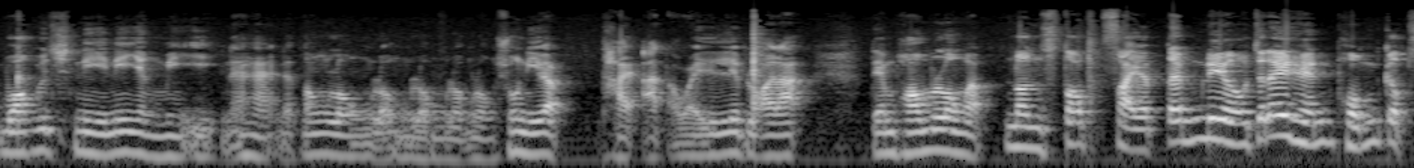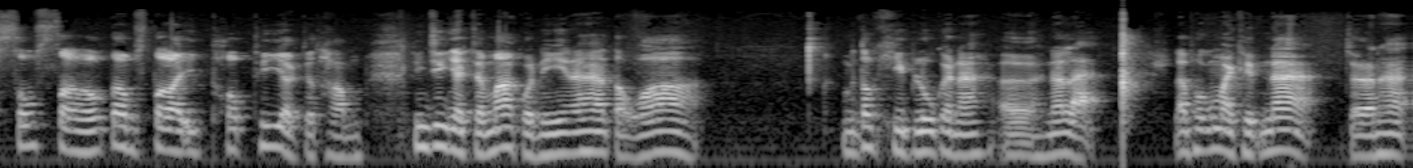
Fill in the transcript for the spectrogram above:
Walk with นี่นี่ยังมีอีกนะฮะ เดี๋ยวต้องลงลงลงลงลงช่วงนี้แบบถ่ายอัดเอาไว้เรียบร้อยละเตรียมพร้อมลงแบบ non stop ใส่แบบเต็มเหนียว จะได้เห็นผมกับสาวๆตามสไตล์อีกท็อปที่อยากจะทำจริง ๆ อยากจะมากกว่านี้นะฮะแต่ว่ามันต้องคีบลูกกันนะ เออ นั่นแหละ แล้วพบกันใหม่คลิปหน้า เจอกันฮะ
